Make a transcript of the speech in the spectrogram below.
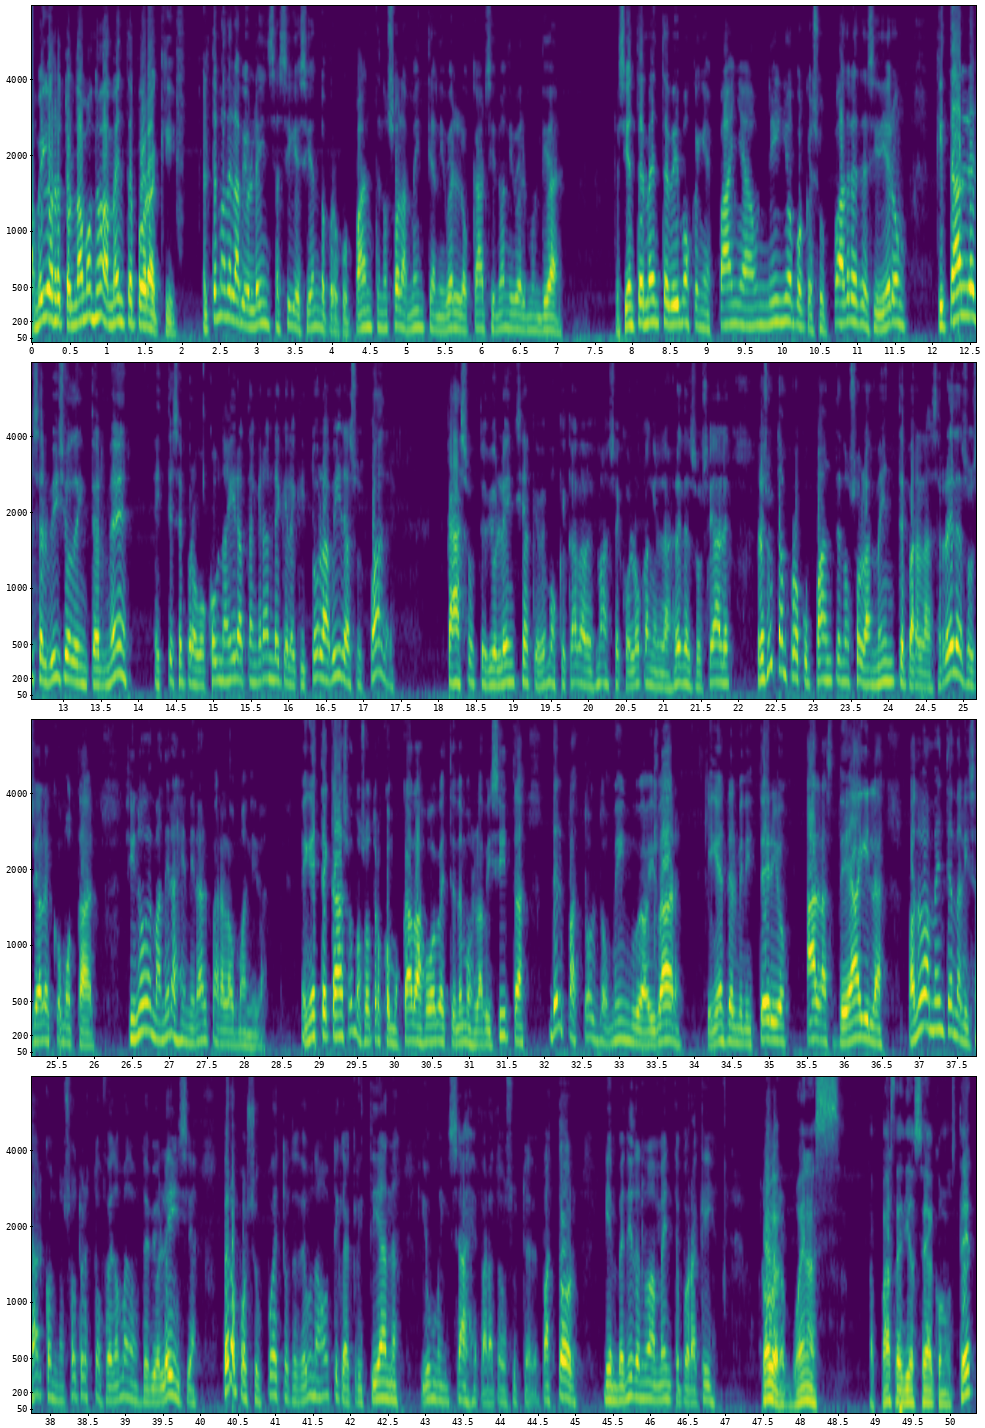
Amigos, retornamos nuevamente por aquí. El tema de la violencia sigue siendo preocupante no solamente a nivel local, sino a nivel mundial. Recientemente vimos que en España un niño, porque sus padres decidieron quitarle el servicio de internet, este se provocó una ira tan grande que le quitó la vida a sus padres. Casos de violencia que vemos que cada vez más se colocan en las redes sociales resultan preocupantes no solamente para las redes sociales como tal, sino de manera general para la humanidad. En este caso, nosotros como cada jueves tenemos la visita del pastor Domingo Aibar, quien es del Ministerio Alas de Águila, para nuevamente analizar con nosotros estos fenómenos de violencia, pero por supuesto desde una óptica cristiana y un mensaje para todos ustedes. Pastor, bienvenido nuevamente por aquí. Robert, buenas. La paz de Dios sea con usted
